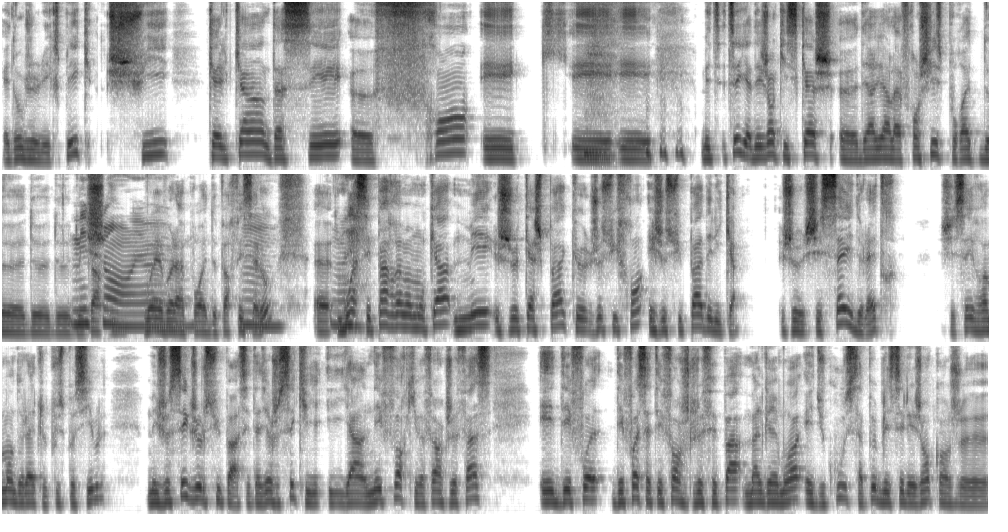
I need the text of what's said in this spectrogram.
Et donc je lui explique, je suis quelqu'un d'assez euh, franc et et, et mais tu sais il y a des gens qui se cachent derrière la franchise pour être de de, de, méchant ouais, voilà pour être de parfaits salauds. Euh, moi c'est pas vraiment mon cas mais je cache pas que je suis franc et je suis pas délicat. Je j'essaye de l'être. J'essaye vraiment de l'être le plus possible mais je sais que je le suis pas. C'est-à-dire, je sais qu'il y a un effort qu'il va falloir que je fasse. Et des fois, des fois, cet effort, je le fais pas malgré moi, et du coup, ça peut blesser les gens quand je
